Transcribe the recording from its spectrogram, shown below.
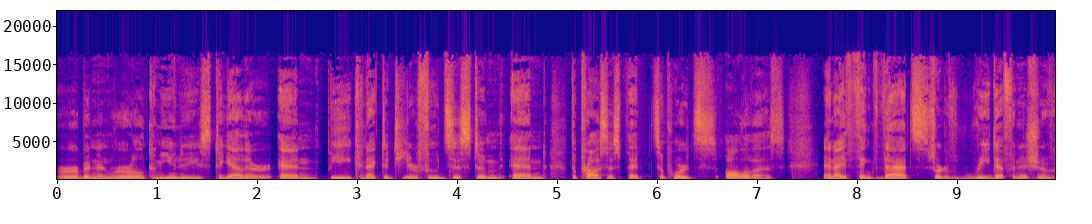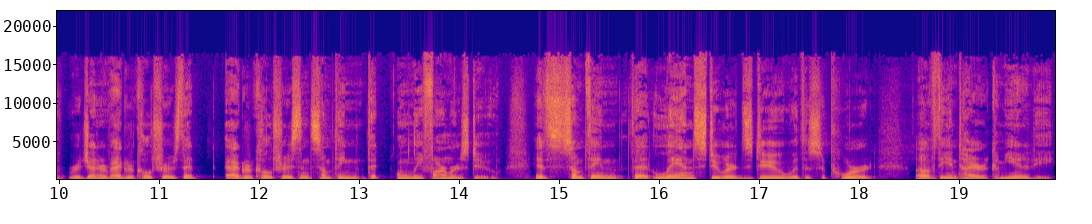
urban and rural communities together and be connected to your food system and the process that supports all of us. And I think that's sort of redefinition of regenerative agriculture is that agriculture isn't something that only farmers do. It's something that land stewards do with the support of the entire community.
